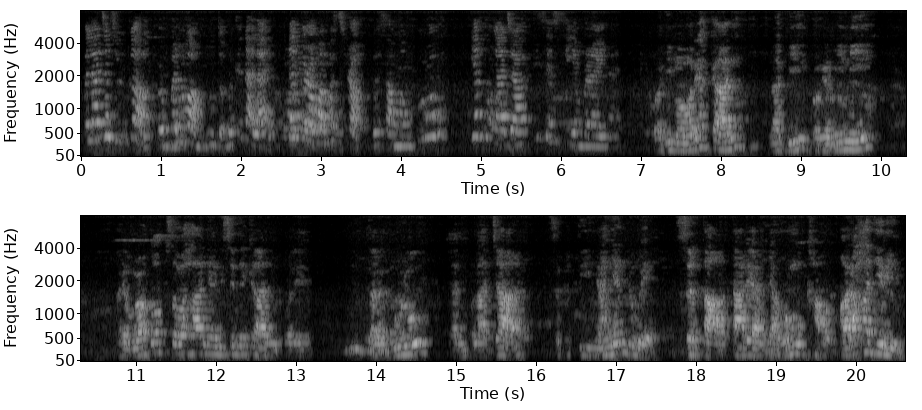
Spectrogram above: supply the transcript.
pelajar juga berpeluang untuk berkenalan dan beramah mesra bersama guru yang mengajar di sesi yang berlainan. Bagi memeriahkan lagi program ini, ada beberapa persembahan yang disediakan oleh para guru dan pelajar seperti nyanyian duet serta tarian yang memukau para hadirin.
